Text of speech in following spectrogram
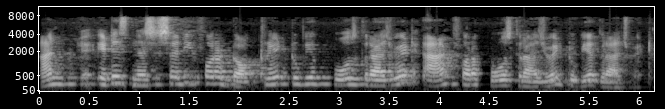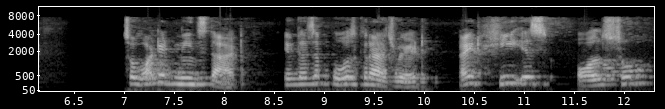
and it is necessary for a doctorate to be a postgraduate and for a postgraduate to be a graduate. So what it means that if there's a postgraduate right he is also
